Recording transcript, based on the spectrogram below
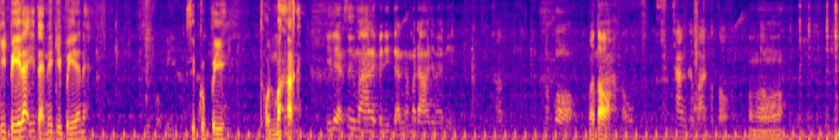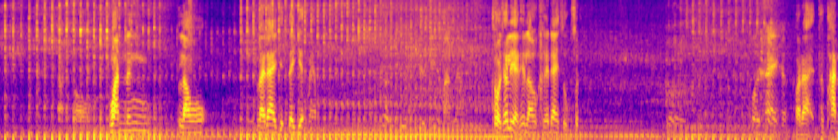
กี่ปีแล้วอีแต่นี่กี่ปีแล้วเนี่ยสิบกว่าปีสิบกว่าปีทนมาก ที่แรกซื้อมาเนี่ยเป็นอีแตนธรรมดาใช่ไหมพี่ ครับแล้วก็มาต่อเขา ช่างแถวบ้านเขาต่ออ๋อตัดต่อวันหนึ่งเรารายได้ได้เยอะไหมครับเรื่องอยู่อยู่ที่น้ำมันนะถั่วเฉลี่ยที่เราเคยได้สูงสุดก็พอได้ครับพอได้ถึงพัน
